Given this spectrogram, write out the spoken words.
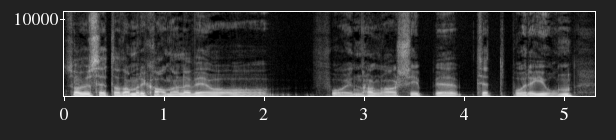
Så har vi sett at amerikanerne, ved å, å få en hangarskip tett på regionen, Eh,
